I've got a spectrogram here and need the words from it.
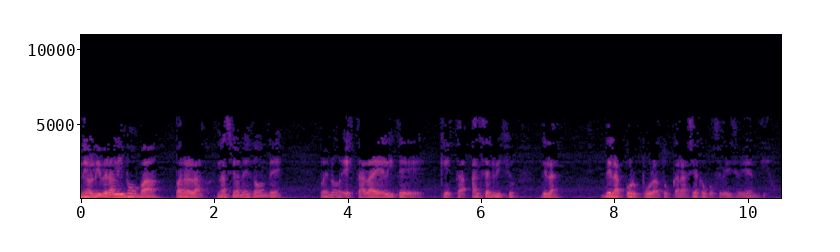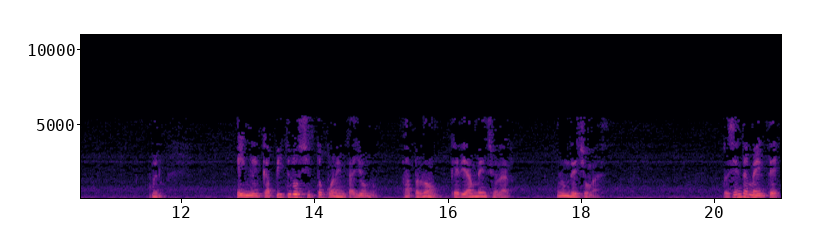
neoliberalismo va para las naciones donde, bueno, está la élite que está al servicio de la, de la corporatocracia, como se le dice hoy en día. Bueno, en el capítulo 141, ah, perdón, quería mencionar un hecho más. Recientemente,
